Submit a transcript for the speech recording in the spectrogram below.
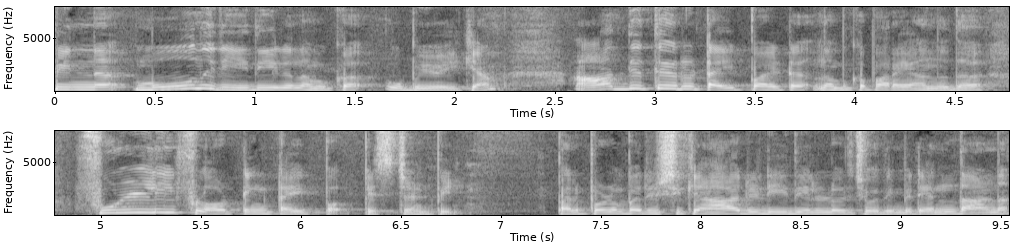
പിന്ന് മൂന്ന് രീതിയിൽ നമുക്ക് ഉപയോഗിക്കാം. ആദ്യത്തെ ഒരു ടൈപ്പായിട്ട് നമുക്ക് പറയാവുന്നത് fully floating type piston pin പലപ്പോഴും പരീക്ഷയ്ക്ക് ആ ഒരു രീതിയിലുള്ള ഒരു ചോദ്യം വരും. എന്താണ്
